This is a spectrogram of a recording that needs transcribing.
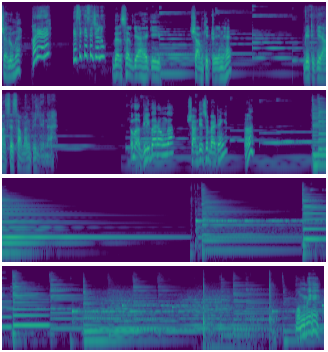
चलू मैं? अरे अरे कैसे कैसे चलू? दरअसल क्या है कि शाम की ट्रेन है। बेटी के यहाँ से सामान भी लेना है। अब अगली बार आऊँगा। शांति से बैठेंगे हाँ? मम्मी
